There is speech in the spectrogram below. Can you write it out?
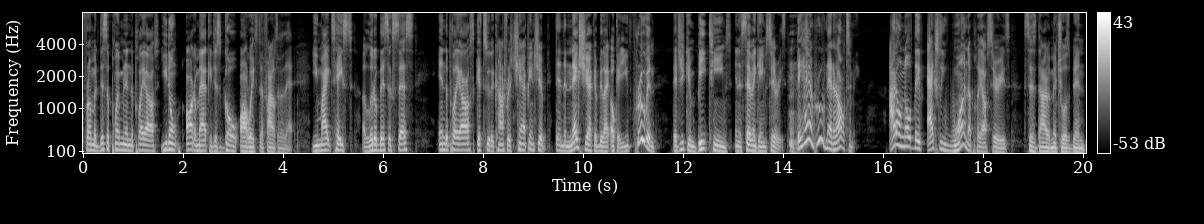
from a disappointment in the playoffs, you don't automatically just go all the way to the finals after that. You might taste a little bit of success in the playoffs, get to the conference championship, then the next year I could be like, okay, you've proven that you can beat teams in a seven game series. They haven't proven that at all to me. I don't know if they've actually won a playoff series since Donovan Mitchell has been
